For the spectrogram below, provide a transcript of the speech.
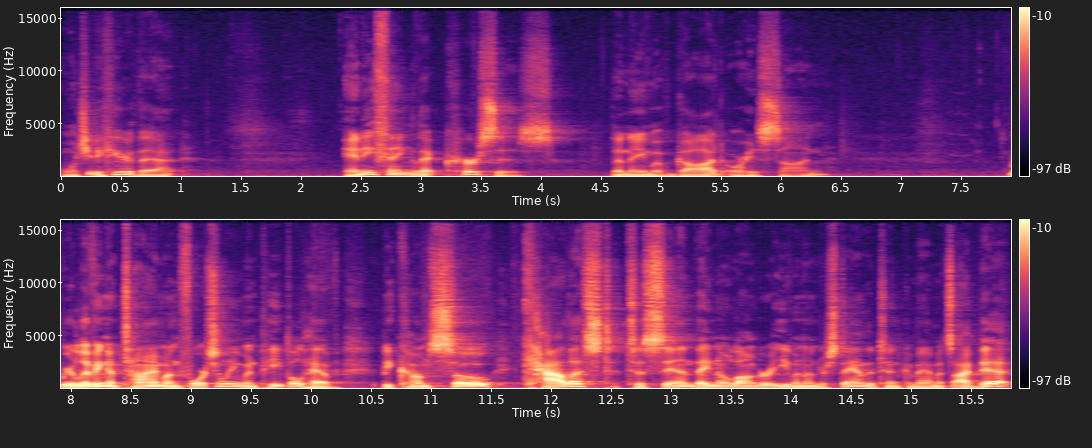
I want you to hear that. Anything that curses the name of God or His Son. We're living a time, unfortunately, when people have become so calloused to sin, they no longer even understand the Ten Commandments. I bet,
